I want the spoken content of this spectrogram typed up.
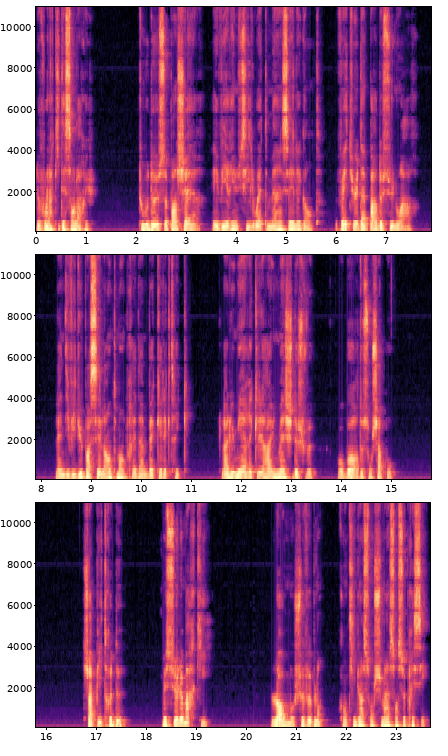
le voilà qui descend la rue. Tous deux se penchèrent et virent une silhouette mince et élégante, vêtue d'un pardessus noir. L'individu passait lentement près d'un bec électrique. La lumière éclaira une mèche de cheveux au bord de son chapeau. Chapitre 2 Monsieur le Marquis L'homme aux cheveux blancs continua son chemin sans se presser,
